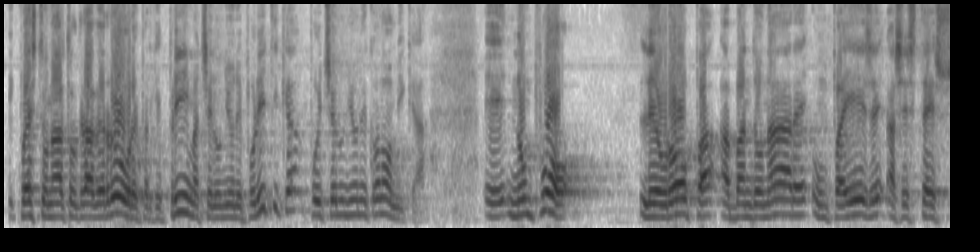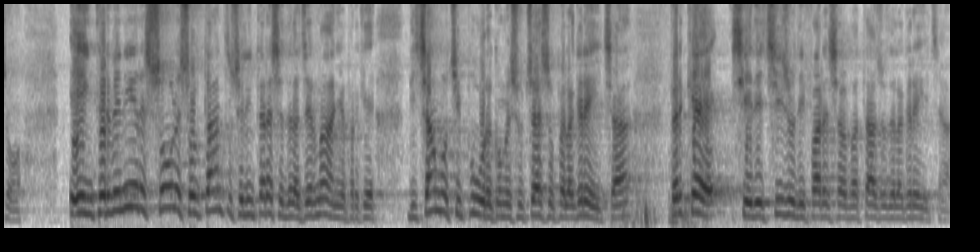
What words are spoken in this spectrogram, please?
e questo è un altro grave errore perché prima c'è l'unione politica, poi c'è l'unione economica. E non può l'Europa abbandonare un paese a se stesso e intervenire solo e soltanto se l'interesse della Germania, perché diciamoci pure come è successo per la Grecia, perché si è deciso di fare il salvataggio della Grecia?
